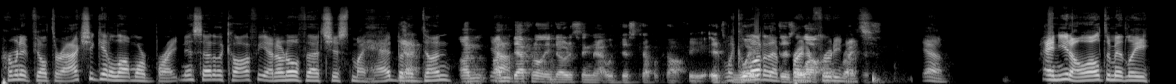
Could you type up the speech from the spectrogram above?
permanent filter, I actually get a lot more brightness out of the coffee. I don't know if that's just my head, but yeah, I've done. I'm yeah. I'm definitely noticing that with this cup of coffee. It's like way, a lot of that brighter fruitiness. Yeah, and you know, ultimately,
